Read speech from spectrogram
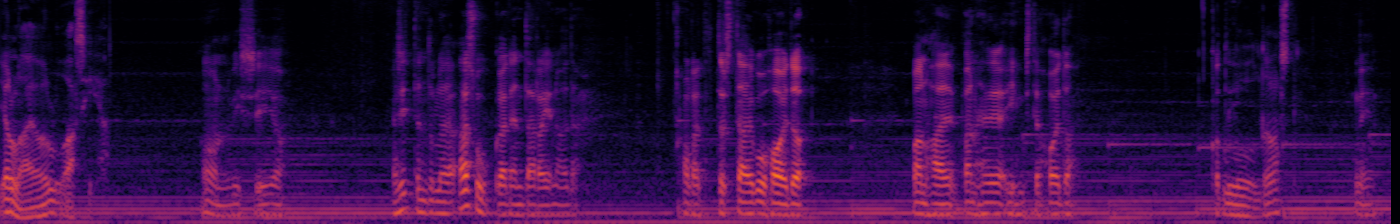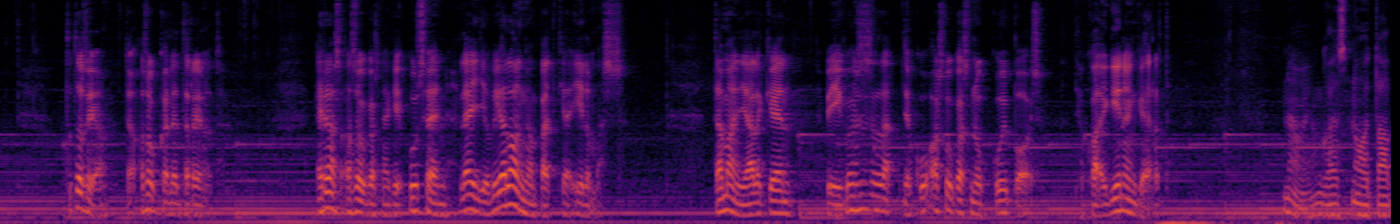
Jolla on ollut asiaa. On vissiin jo. Ja sitten tulee asukkaiden tarinoita. Oletettavasti tämä on joku hoito, vanha, vanhojen ihmisten hoito. Koti. Luultavasti. Niin. Mutta tosiaan, ja asukkaiden tarinoita. Eräs asukas näki usein leijuvia langanpätkiä ilmassa. Tämän jälkeen viikon sisällä joku asukas nukkui pois. Joka ikinen kerta. No, on kanssa noita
